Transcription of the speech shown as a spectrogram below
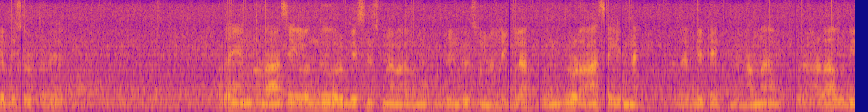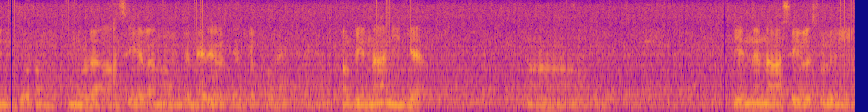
எப்படி சொல்கிறது அதான் என்னோட ஆசைகள் வந்து ஒரு பிஸ்னஸ் மேன் ஆகணும் அப்படின்றது சொன்னேன் இல்லைங்களா? உங்களோட ஆசை என்ன? அதை அப்படியே டைப் பண்ண நம்ம ஒரு அலாவுதீன் கௌதம் உங்களோட ஆசைகளை நான் வந்து நிறைவேற்றி வைக்க போகிறேன் அப்படின்னா நீங்கள் என்னென்ன ஆசைகளை சொல்லுவீங்க?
